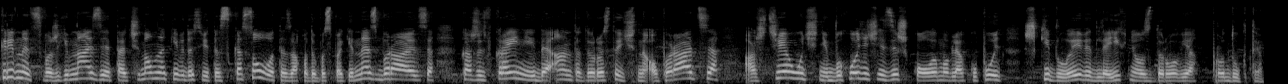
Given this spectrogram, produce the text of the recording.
Керівництво ж гімназії та чиновники від освіти скасовувати заходи безпеки не збираються. кажуть, в країні йде антитерористична операція. А ще учні, виходячи зі школи, мовляв, купують шкідливі для їхнього здоров'я продукти.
